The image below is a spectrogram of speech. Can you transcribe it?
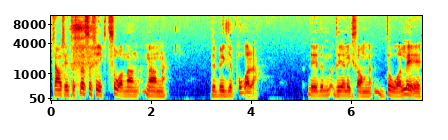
Kanske inte specifikt så, men, men det bygger på det. Det, det, det är liksom dålig,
